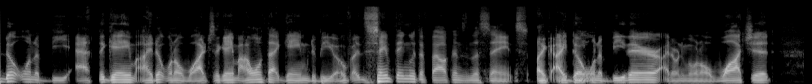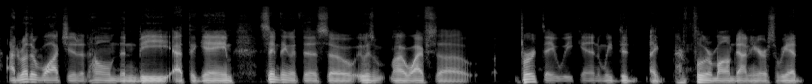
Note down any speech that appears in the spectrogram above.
don't want to be at the game. I don't want to watch the game. I want that game to be over. The same thing with the Falcons and the Saints. Like I don't Mhm. want to be there. I don't even want to watch it. I'd rather watch it at home than be at the game. Same thing with this. So it was my wife's uh, birthday weekend, and we did like flew her mom down here, so we had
